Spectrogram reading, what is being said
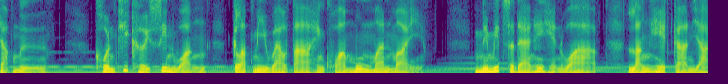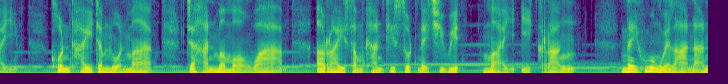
จับมือ คนที่เคยสิ้นหวัง กลับมีแววตาแห่งความมุ่งมั่นใหม่ นิมิตแสดงให้เห็นว่า หลังเหตุการณ์ใหญ่ คนไทยจำนวนมาก จะหันมามองว่า อะไรสำคัญที่สุดในชีวิตใหม่อีกครั้ง ในห่วงเวลานั้น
